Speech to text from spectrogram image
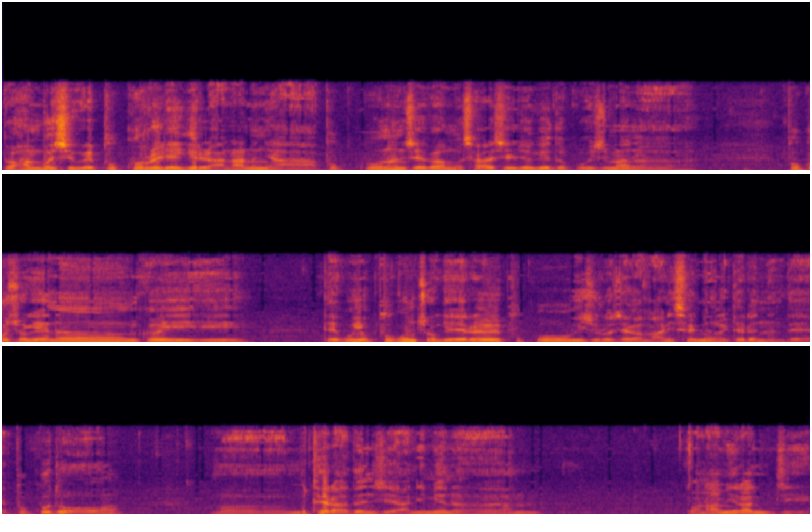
또 한 번씩 왜 북구를 얘기를 안 하느냐 북구는 제가 뭐 사실 여기에도 보이지만은 북구 쪽에는 거의 대구역 부근 쪽에를 북구 위주로 제가 많이 설명을 드렸는데 북구도 뭐 무태라든지 아니면은 도남이라든지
